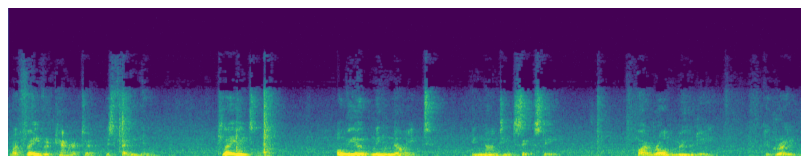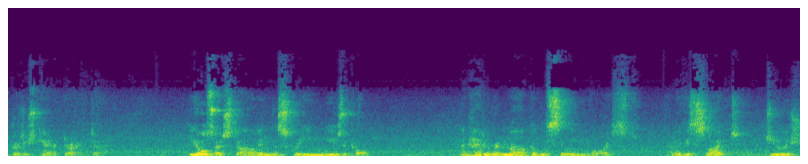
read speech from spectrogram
My favourite character is Fagin, played on the opening night in 1960 by Ron Moody, the great British character actor. He also starred in the Screen musical and had a remarkable singing voice, and with his slight Jewish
